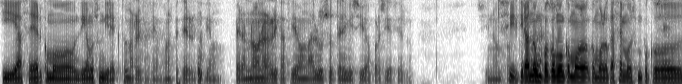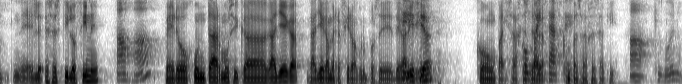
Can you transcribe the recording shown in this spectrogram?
y hacer como, digamos, un directo. Una realización, una especie de realización. Pero no una realización al uso televisiva, por así decirlo. Sino un Sí, tirando un poco como, como, como lo que hacemos, un poco el- ese estilo cine, Ajá. pero juntar música gallega, gallega me refiero a grupos de, de Sí, Galicia, sí. Con paisajes, Con de- paisaje. con paisajes de aquí. Ah, qué bueno.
